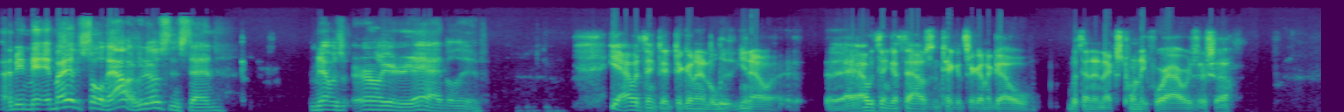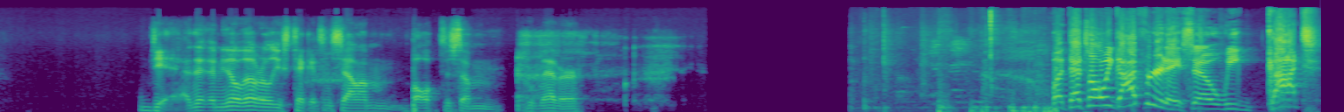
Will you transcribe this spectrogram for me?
I mean, it might have sold out. Who knows since then? I mean, that was earlier today, I believe. Yeah, I would think that they're going to, lose. you know, I would think a thousand tickets are going to go within the next 24 hours or so. Yeah, I mean they'll, they'll release tickets and sell them bulk to some whomever. But that's all we got for today. So we got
